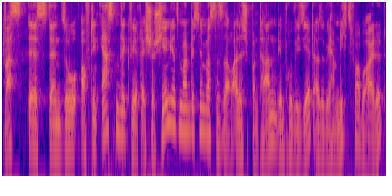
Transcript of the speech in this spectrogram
was es denn so auf den ersten Blick, wir recherchieren jetzt mal ein bisschen was, das ist auch alles spontan und improvisiert, also wir haben nichts vorbereitet.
